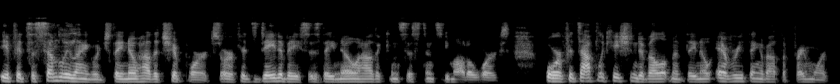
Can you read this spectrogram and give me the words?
if it's assembly language, they know how the chip works, or if it's databases, they know how the consistency model works, or if it's application development, they know everything about the framework.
